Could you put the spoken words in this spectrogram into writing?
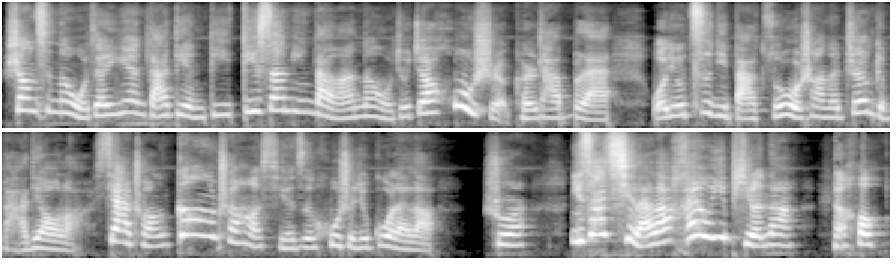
上次呢，我在医院打点滴，第三瓶打完呢，我就叫护士，可是他不来，我就自己把左手上的针给拔掉了。下床刚穿好鞋子，护士就过来了，说你咋起来了？还有一瓶呢。然后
